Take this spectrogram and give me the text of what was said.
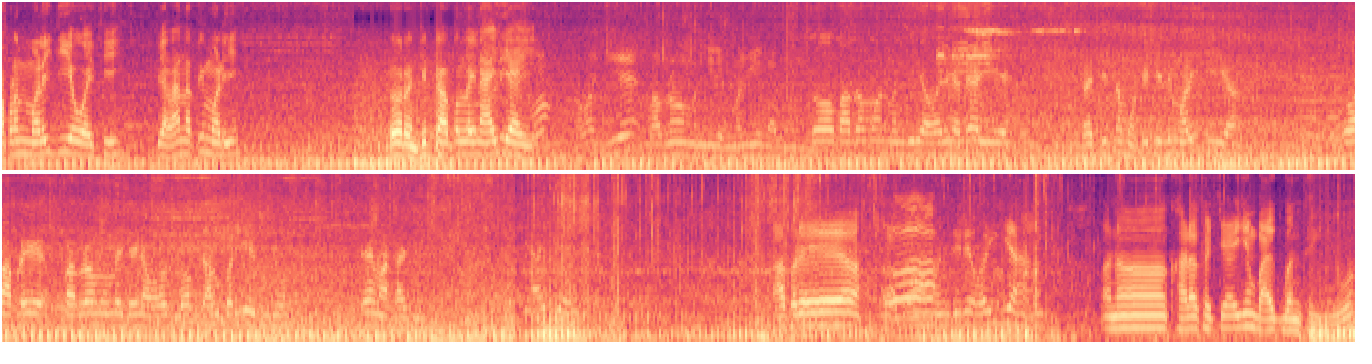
આપણને મળી જઈએ હોયથી પહેલાં નથી મળી. તો રંજીત ઠાકોર લઈને આવી જાય તો બાબરા મોહન મંદિરે. હવે આવીએ. રંજીતને મોટી સીધી મળી જઈએ તો આપણે બાબરા મમે જઈને હવે બ્લોગ ચાલુ કરીએ બીજો. જય માતાજી. આપણે મંદિરે વળી ગયા અને ખાડા ખર્ચે આવી ગયા બાઇક બંધ થઈ ગયું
